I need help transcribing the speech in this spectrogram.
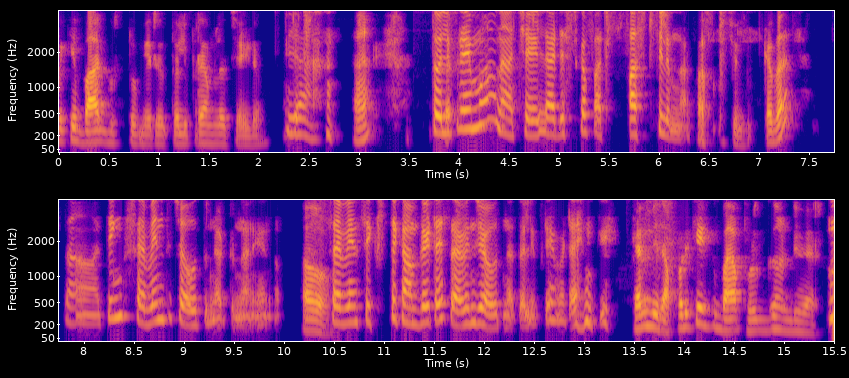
ఇప్పటికీ బాగా గుర్తు మీరు తొలి ప్రేమలో చేయడం? తొలి ప్రేమ నా చైల్డ్ ఆర్టిస్ట్గా ఫస్ట్ ఫస్ట్ ఫిలిం నాకు. ఫస్ట్ ఫిల్మ్ కదా? ఐ థింక్ సెవెంత్ చదువుతున్నట్టున్నా నేను. సెవెన్ సిక్స్త్ కంప్లీట్ అయ్యి సెవెన్ చదువుతున్నా తొలి ప్రేమ టైంకి. కానీ మీరు అప్పటికే బాగా పొడుగ్గా ఉండేవారు.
